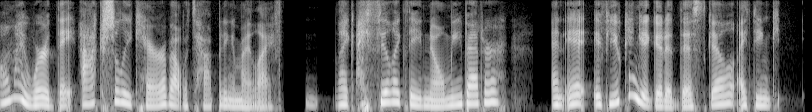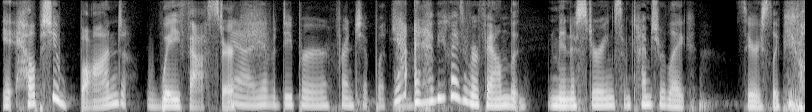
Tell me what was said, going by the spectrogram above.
oh my word, they actually care about what's happening in my life like I feel like they know me better. And it if you can get good at this skill, I think it helps you bond way faster. Yeah. You have a deeper friendship with Yeah. them. And have you guys ever found that ministering, sometimes you're like, seriously, people,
